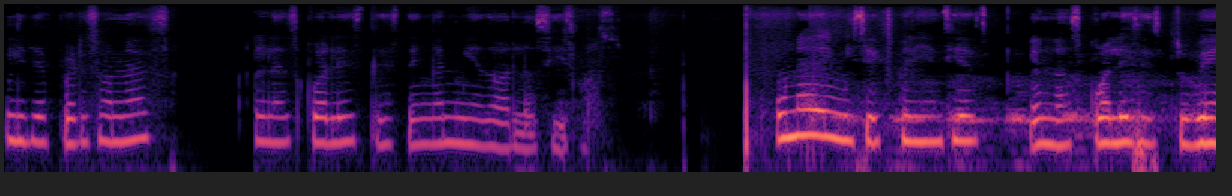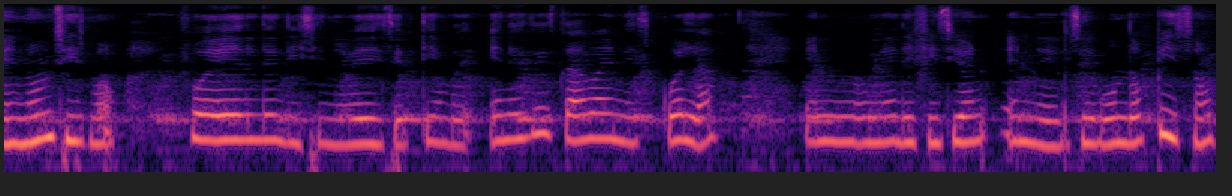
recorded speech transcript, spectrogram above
y de personas las cuales les tengan miedo a los sismos. Una de mis experiencias en las cuales estuve en un sismo fue el del 19 de septiembre. En ese estaba en escuela, en un edificio en el segundo piso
